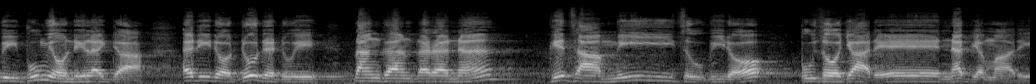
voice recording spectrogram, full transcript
ပြီးဘူးမြော်နေလိုက်တာအဲ့ဒီတော့တို့တွေတန်ခံတရဏံကိစ္ဆာမိဆိုပြီးတော့ပူဇော်ကြတယ်နတ်မြမာတွေ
